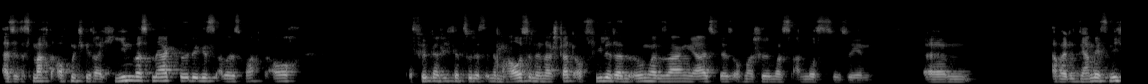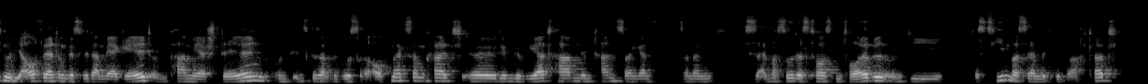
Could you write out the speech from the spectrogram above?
also das macht auch mit Hierarchien was Merkwürdiges, aber es macht auch das führt natürlich dazu, dass in einem Haus und in einer Stadt auch viele dann irgendwann sagen, ja, es wäre es auch mal schön, was anderes zu sehen. Ähm, aber wir haben jetzt nicht nur die Aufwertung, dass wir da mehr Geld und ein paar mehr Stellen und insgesamt eine größere Aufmerksamkeit äh, dem gewährt haben, dem Tanz, sondern, ganz, sondern es ist einfach so, dass Thorsten Teubel und die, das Team, was er mitgebracht hat,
